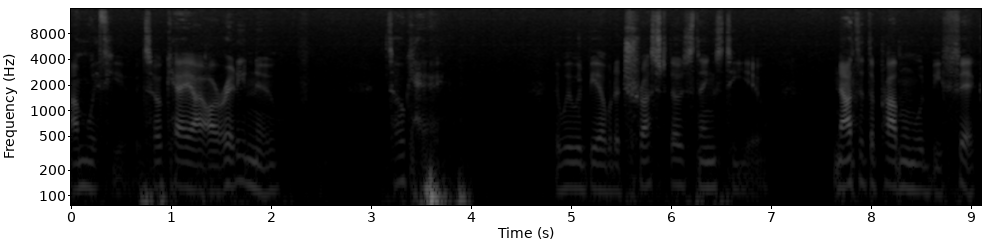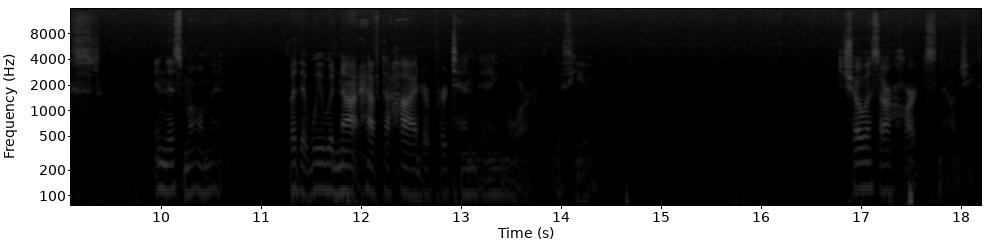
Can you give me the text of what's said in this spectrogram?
I'm with you. It's okay. I already knew. It's okay we would be able to trust those things to you. Not that the problem would be fixed in this moment, but that we would not have to hide or pretend anymore with you. Show us our hearts now, Jesus.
